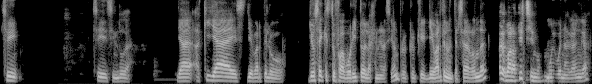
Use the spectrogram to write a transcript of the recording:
sí, sí, sin duda. Ya, aquí ya es llevártelo. Yo sé que es tu favorito de la generación, pero creo que llevártelo en tercera ronda, Es baratísimo. muy buena ganga.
